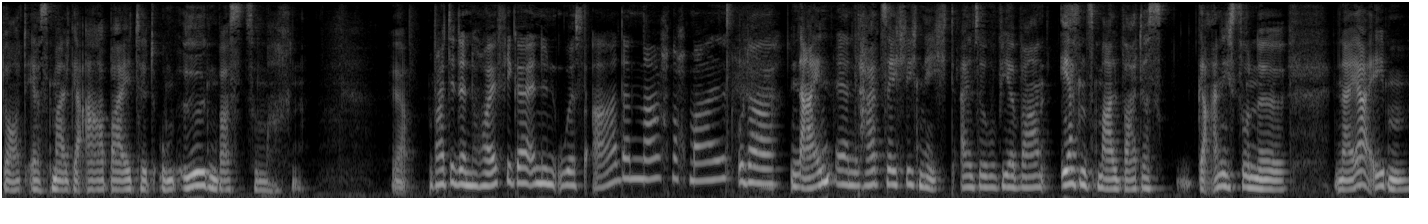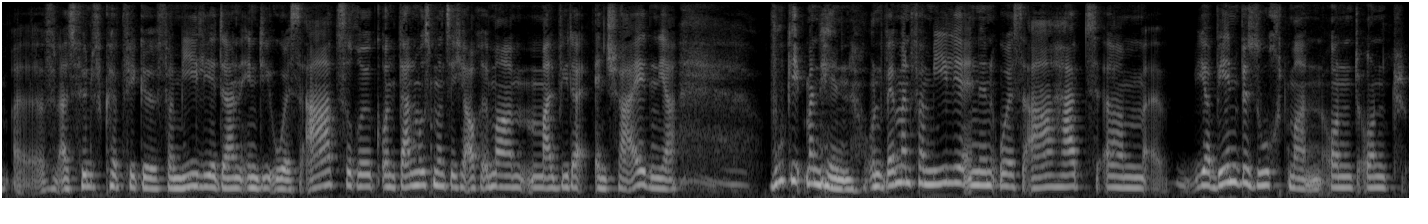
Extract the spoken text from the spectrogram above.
dort erstmal gearbeitet, um irgendwas zu machen. Ja. Wart ihr denn häufiger in den USA danach nochmal? Oder? Nein, nicht. tatsächlich nicht. Also wir waren, erstens mal war das gar nicht so eine, naja, eben äh, als fünfköpfige Familie dann in die USA zurück und dann muss man sich auch immer mal wieder entscheiden, ja, wo geht man hin? Und wenn man Familie in den USA hat, ähm, ja, wen besucht man und, und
